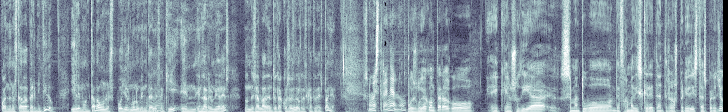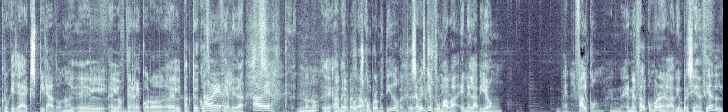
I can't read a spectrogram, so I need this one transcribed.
cuando no estaba permitido. Y le montaba unos pollos monumentales aquí en, en las reuniones donde se hablaba, entre otras cosas, del rescate de España. Pues no me extraña, ¿no? Pues voy a contar algo eh, que en su día eh, se mantuvo de forma discreta entre los periodistas, pero yo creo que ya ha expirado, ¿no? El, el of the record, el pacto de A ver, confidencialidad. a ver. No, no, eh, a ¿Cuánto ver, porque es comprometido. ¿Cuánto ¿Sabéis quién fumaba en el avión? En el Falcon. En, en el Falcon, bueno, en el avión presidencial.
